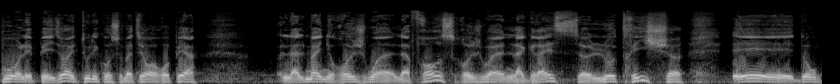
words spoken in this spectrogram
pour les paysans et tous les consommateurs européens l'Allemagne rejoint la France, rejoint la Grèce, l'Autriche et donc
